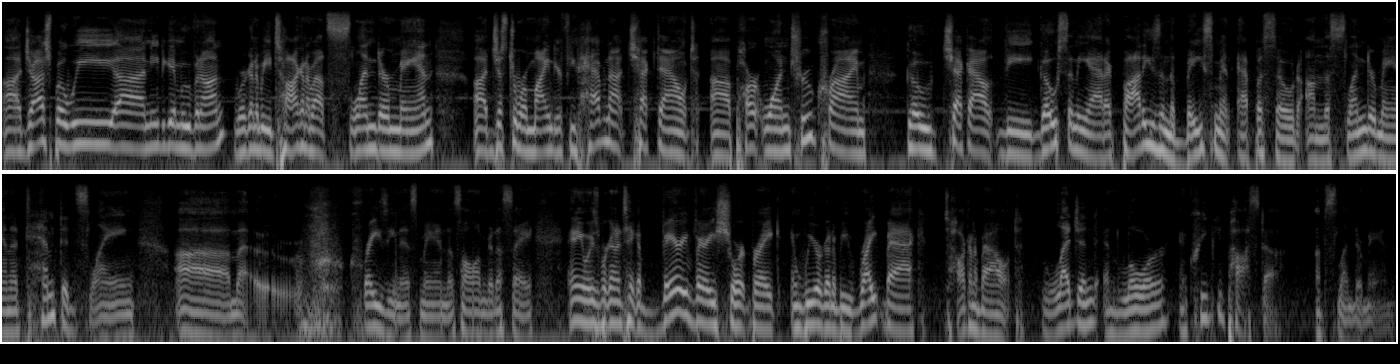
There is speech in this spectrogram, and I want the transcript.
Uh, Josh, but we uh, need to get moving on. We're going to be talking about Slender Man. Uh, just a reminder if you have not checked out uh, part one, True Crime, go check out the Ghosts in the Attic, Bodies in the Basement episode on the Slender Man attempted slaying. Um, craziness, man. That's all I'm going to say. Anyways, we're going to take a very, very short break, and we are going to be right back talking about legend and lore and creepy pasta of Slender Man.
